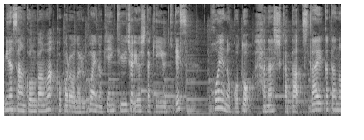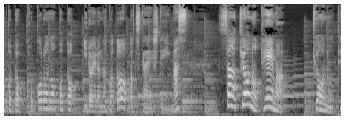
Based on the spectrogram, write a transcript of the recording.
皆さんこんばんは。心躍る声の研究所吉武優希です。声のこと話し方伝え方のこと心のこといろいろなことをお伝えしています。さあ今日のテーマ今日のテ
